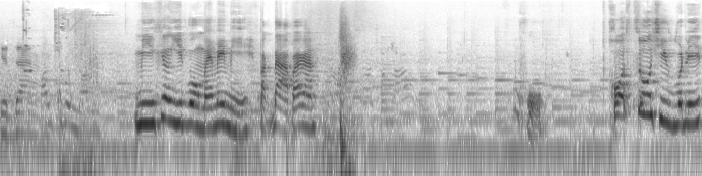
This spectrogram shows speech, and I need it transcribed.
หยุดได้มีเครื่องยึดวงไหมไม่มี ปักดาบแล้วกัน โอ้โห โคตรสู้ชีวิต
